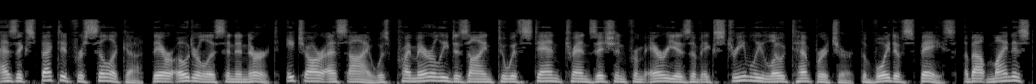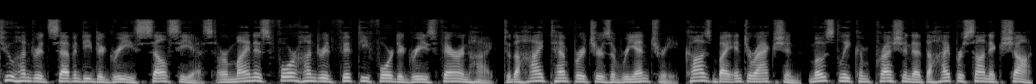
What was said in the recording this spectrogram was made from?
As expected for silica, they are odorless and inert. HRSI was primarily designed to withstand transition from areas of extremely low temperature, the void of space, about -270 degrees Celsius or -454 degrees Fahrenheit, to the high temperatures of reentry caused by interaction, mostly compression at the hypersonic shock,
